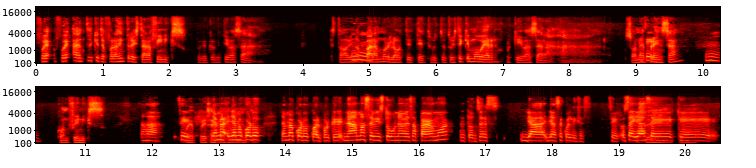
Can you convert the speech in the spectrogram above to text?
fue, fue antes que te fueras a entrevistar a Phoenix, porque creo que te ibas a... Estaba viendo a Paramore y luego te, te- te tuviste que mover porque ibas a, la, a zona de prensa con Phoenix. Ajá, sí. Fue Ya me, ya acuerdo, ya me acuerdo cuál, porque nada más he visto una vez a Paramore, entonces ya, ya sé cuál dices. Sí, o sea, ya Sí, sé que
